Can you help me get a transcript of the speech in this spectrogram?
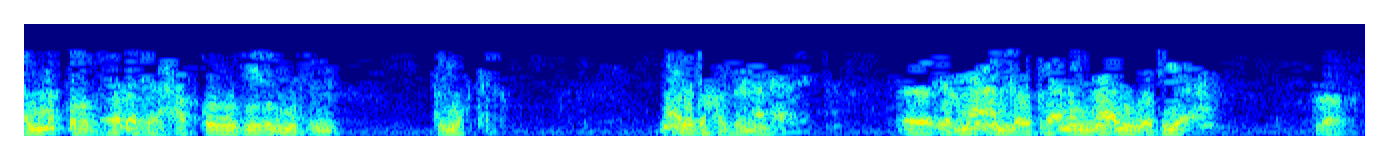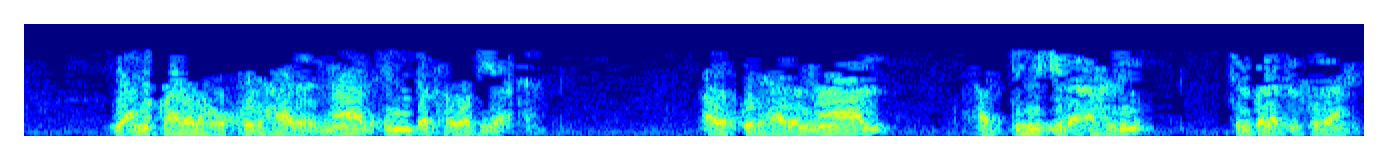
المقرض ثبت حقه في ذمة المقترض. ما له دخل في المال هذا. نعم لو كان المال وديعة. نعم يعني قال له خذ هذا المال عندك وديعة. أو خذ هذا المال أده إلى أهلي في البلد الفلاني.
